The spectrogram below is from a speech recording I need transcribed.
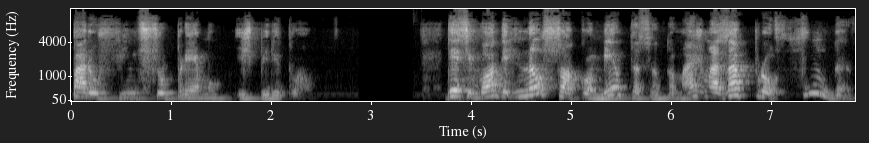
para o fim supremo espiritual. Desse modo, ele não só comenta São Tomás, mas aprofunda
